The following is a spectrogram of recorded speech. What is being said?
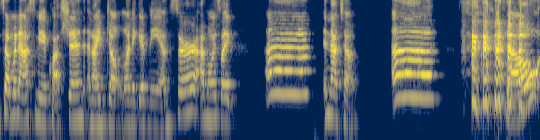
someone asks me a question and I don't want to give the answer, I'm always like, uh, in that tone. Uh, no.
